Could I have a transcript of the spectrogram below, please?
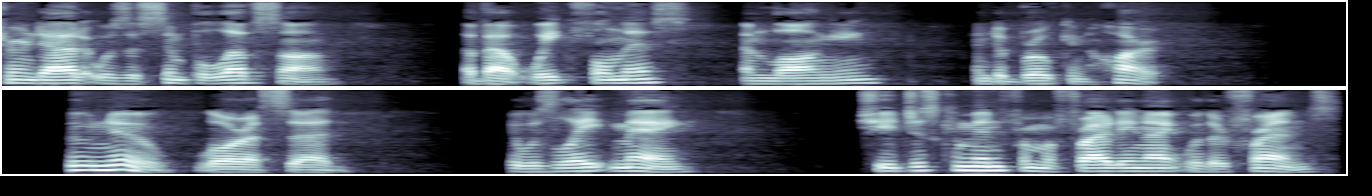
Turned out it was a simple love song about wakefulness and longing and a broken heart. Who knew? Laura said. It was late May. She had just come in from a Friday night with her friends.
